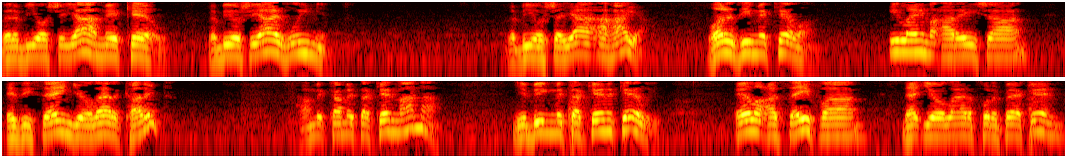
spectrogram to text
Ve'Rabbi Yoshaya mekel. Rabbi Yoshaya is lenient. Rabbi Yoshaya ahaya. What is he mekel on? Ilema areisha. Is he saying you're allowed to cut it? Hamekam mana. You're being metaken keli. Ela aseifa that you're allowed to put it back in.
